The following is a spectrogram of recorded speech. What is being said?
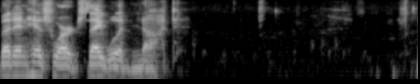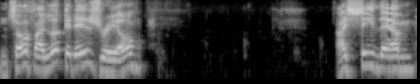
But in his words, they would not. And so if I look at Israel, I see them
